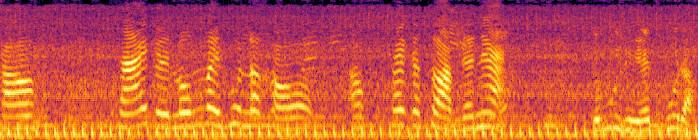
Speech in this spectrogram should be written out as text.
เขาซ้ายไปลงไปพุ่นแล้วเขาเอาใส่กระสอบเดี๋ยวเนี้จะมูสิเอ็ดพูดอะ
